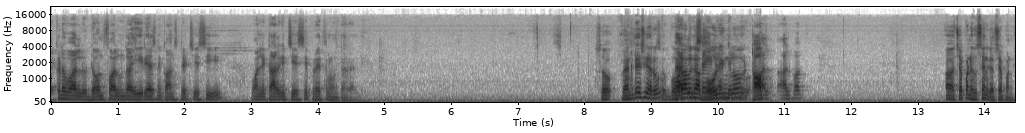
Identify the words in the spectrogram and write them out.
ఎక్కడ వాళ్ళు డౌన్ఫాల్ ఉందో ఆ ఏరియాస్ని కాన్సన్ట్రేట్ చేసి వాళ్ళని టార్గెట్ చేసే ప్రయత్నం ఉంటారండి. సో వెంకటేష్ గారు ఓవరాల్గా బౌలింగ్లో టాప్ చెప్పండి హుసేన్ గారు చెప్పండి.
